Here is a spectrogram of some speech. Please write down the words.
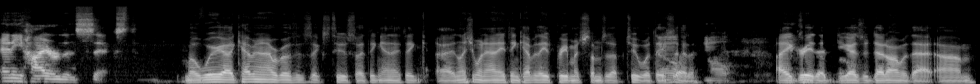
any higher than sixth. Well, we uh, Kevin and I were both at six too. So I think, and I think, uh, unless you want to add anything, Kevin, they pretty much sums it up too. What they No, said. no. I agree that you guys are dead on with that. Um,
